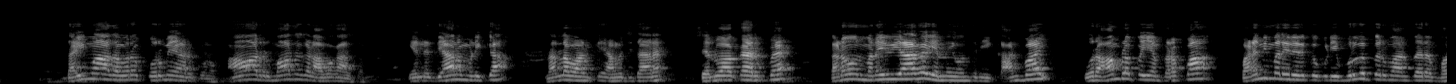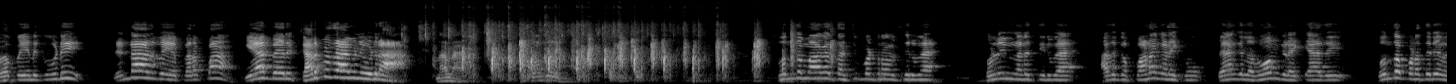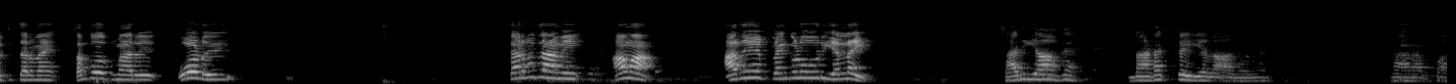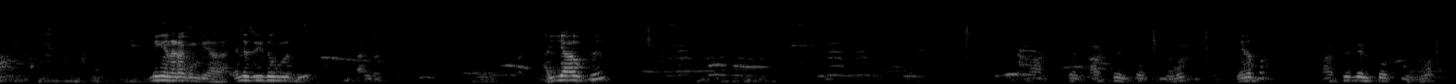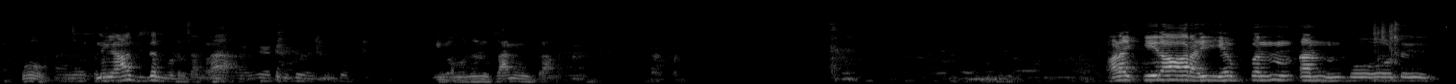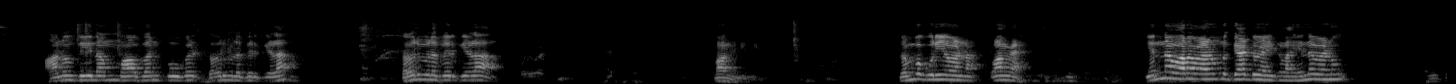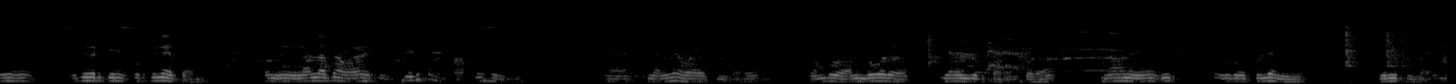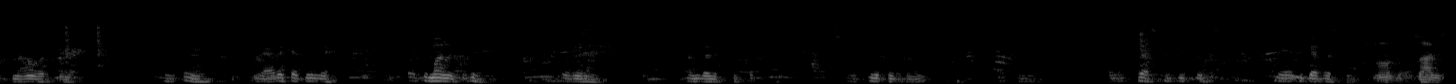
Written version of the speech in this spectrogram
தை மாதம் வரை பொறுமையா இருக்கணும். ஆறு மாதங்கள் அவகாசம். என்னை தியானம் பண்ணிக்கா. நல்ல வாழ்க்கையை அமைச்சு தரேன் செல்வாக்கா இருப்ப. கணவன் மனைவியாக என்னை வந்து நீ காண்பாய். ஒரு ஆம்பளை பையன் பிறப்பான். பழனிமலையில் இருக்கக்கூடிய முருகப்பெருமான் பேரை முத பையனுக்கு விடு. ரெண்டாவது பையன் பிறப்பான். என் பேரு கர்மசாமின்னு விடுறா. நல்லா. சந்தோஷம். சொந்தமாக தச்சு பற்ற வச்சிருவேன் தொழில் நடத்திடுவேன் அதுக்கு பணம் கிடைக்கும் பேங்க்ல லோன் கிடைக்காது சொந்த பணத்திலே வச்சு தருவேன் சந்தோஷ்குமாரு ஓடு. கருப்புசாமி ஆமா அதே பெங்களூர் எல்லை. சரியாக நடக்க இயலாதவன். யாரப்பா? நீங்க நடக்க முடியாதா? என்ன செய்யுது உங்களுக்கு? ஐயாவுக்கு? ஆக்சிஜன் போட்டுக்கணும் என்னப்பா? ஆக்சிஜன் போட்டுக்கணும் ஓ நீங்க ஆக்சிஜன் போட்டிருக்காங்களா? எடுத்துட்டு வந்து நீங்க முன்னு சாமி விட்டாங்க அழைக்கிறார் ஐயப்பன் அன்போடு. அனுதினம் அவன் புகழ். சௌரிமலை போயிருக்கீங்களா சௌரிமலை போயிருக்கீங்களா வாங்க நீங்க. ரொம்ப குறிய வேண்டாம் வாங்க. என்ன வரம் வேணும்னு கேட்டு வாங்கிக்கலாம். என்ன வேணும்? எனக்கு இது வரைக்கும் கொடுத்துனே இருக்காங்க. நல்லா தான் வளர்ச்சி நல்ல வளர்ச்சிருக்காரு ரொம்ப அன்போடு இணைஞ்சிருக்காரு கூட. நான் என்னுடைய பிள்ளைங்க பெரிய நான் ஒரு பிள்ளை. வேறு கட்டுமானத்துக்கு ஒரு அன்பளிப்பு. கொடுக்கணும் அட்ரஸ் ஓகே சார்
